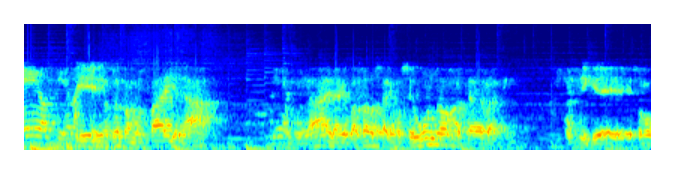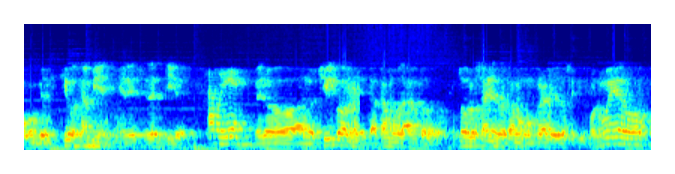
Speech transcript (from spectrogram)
Torneos y demás. Sí, nosotros estamos en y en la A. Estamos acá, el año pasado salimos segundo hasta el Racing. Así que somos competitivos también en ese sentido. Está muy bien. Pero a los chicos les tratamos de dar todo. Todos los años tratamos de comprarles los equipos nuevos,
